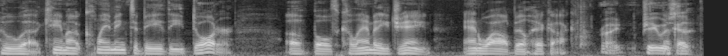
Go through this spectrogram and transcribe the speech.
who uh, came out claiming to be the daughter of both Calamity Jane and Wild Bill Hickok. Right. She was Okay. the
